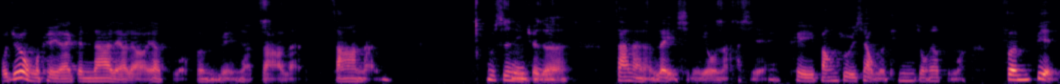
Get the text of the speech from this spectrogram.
我觉得我们可以来跟大家聊聊，要怎么分辨一下渣男，渣男，或是你觉得？渣男的类型有哪些？可以帮助一下我们的听众，要怎么分辨、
